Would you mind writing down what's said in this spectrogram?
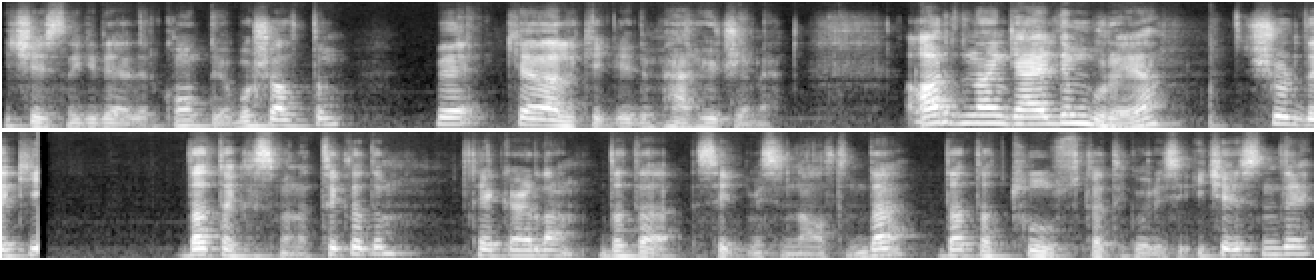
İçerisindeki değerleri komple boşalttım ve kenarlık ekledim her hücreme. Ardından geldim buraya. Şuradaki data kısmına tıkladım. Tekrardan data sekmesinin altında data tools kategorisi içerisinde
